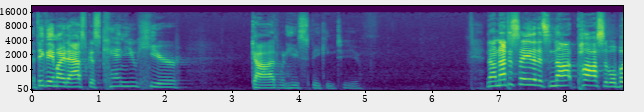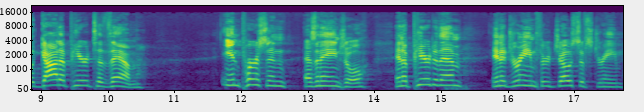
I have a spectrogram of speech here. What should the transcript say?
I think they might ask us, Can you hear God when He's speaking to you? Now, I'm not to say that it's not possible, but God appeared to them in person as an angel and appeared to them in a dream through Joseph's dream.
